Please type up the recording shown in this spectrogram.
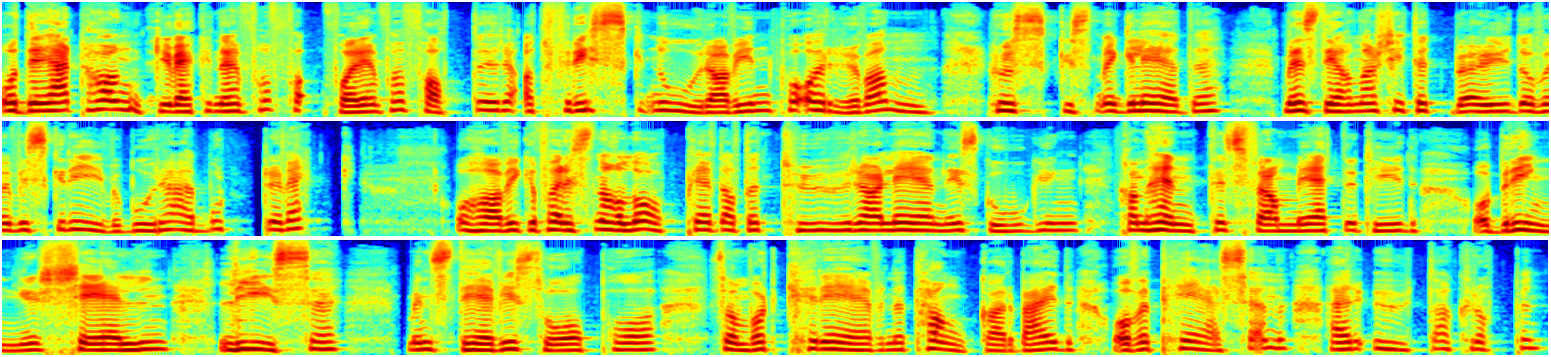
Og det er tankevekkende for en forfatter at frisk nordavind på Orrevann huskes med glede, mens det han har sittet bøyd over ved skrivebordet, er borte vekk, og har vi ikke forresten alle opplevd at en tur alene i skogen kan hentes fram i ettertid og bringe sjelen lise, mens det vi så på som vårt krevende tankearbeid over PC-en, er ute av kroppen?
